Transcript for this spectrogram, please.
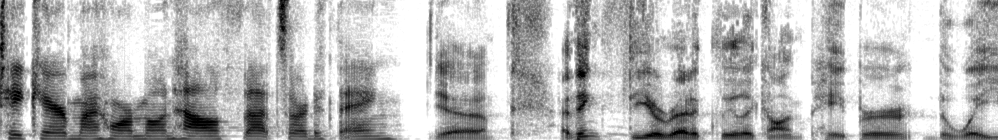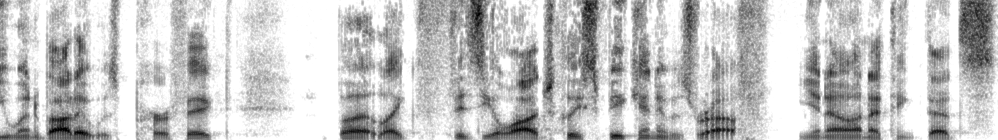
take care of my hormone health, that sort of thing. Yeah. I think theoretically, like on paper, the way you went about it was perfect. But like physiologically speaking, it was rough, you know, and I think that's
